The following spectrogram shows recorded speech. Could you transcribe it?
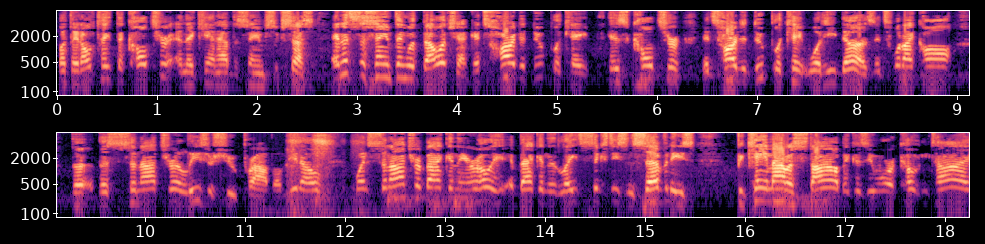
but they don't take the culture and they can't have the same success. And it's the same thing with Belichick. It's hard to duplicate his culture. It's hard to duplicate what he does. It's what I call the, the Sinatra leisure shoot problem. You know, when Sinatra back in the early, back in the late 60s and 70s became out of style because he wore a coat and tie,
